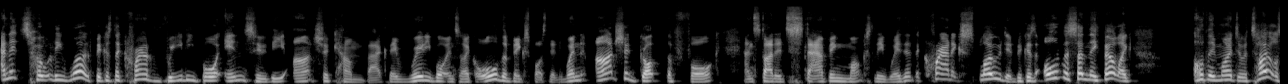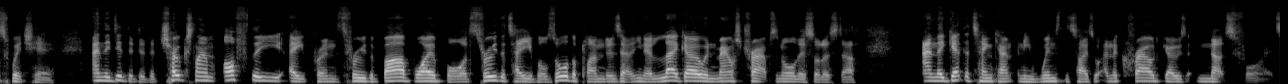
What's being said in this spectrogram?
And it totally worked because the crowd really bought into the Archer comeback. They really bought into like all the big spots. Did. When Archer got the fork and started stabbing Moxley with it, the crowd exploded because all of a sudden they felt like, oh, they might do a title switch here. And they did. They did the choke slam off the apron, through the barbed wire boards, through the tables, all the plunders, uh, you know, Lego and mouse traps and all this sort of stuff. And they get the 10 count and he wins the title, and the crowd goes nuts for it.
